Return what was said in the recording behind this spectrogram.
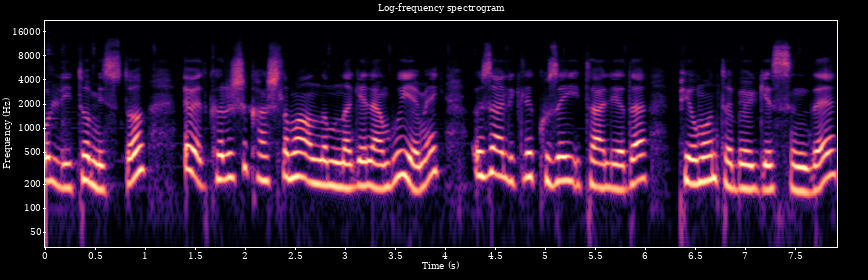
Bollito misto. Evet karışık haşlama anlamına gelen bu yemek özellikle Kuzey İtalya'da Piemonte bölgesinde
